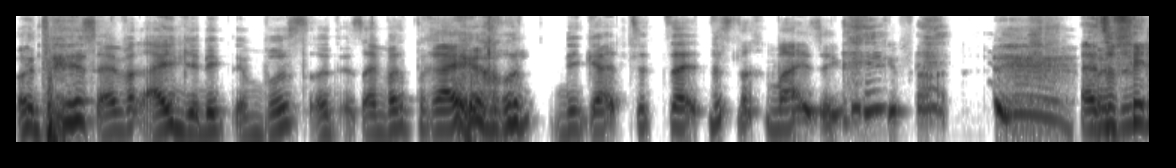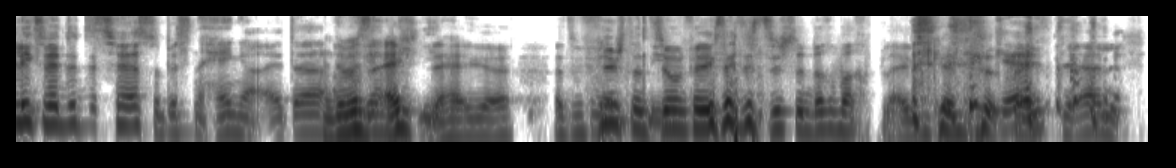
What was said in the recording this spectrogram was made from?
Und der ist einfach eingenickt im Bus und ist einfach drei Runden die ganze Zeit bis nach Meising gefahren. Also Und- Felix, wenn du das hörst, du bist ein Hänger, Alter. Du Aber bist echt ein. Hänger. Also vier. Stationen, Felix, hättest du schon noch wach bleiben können. Das ich dir ehrlich.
